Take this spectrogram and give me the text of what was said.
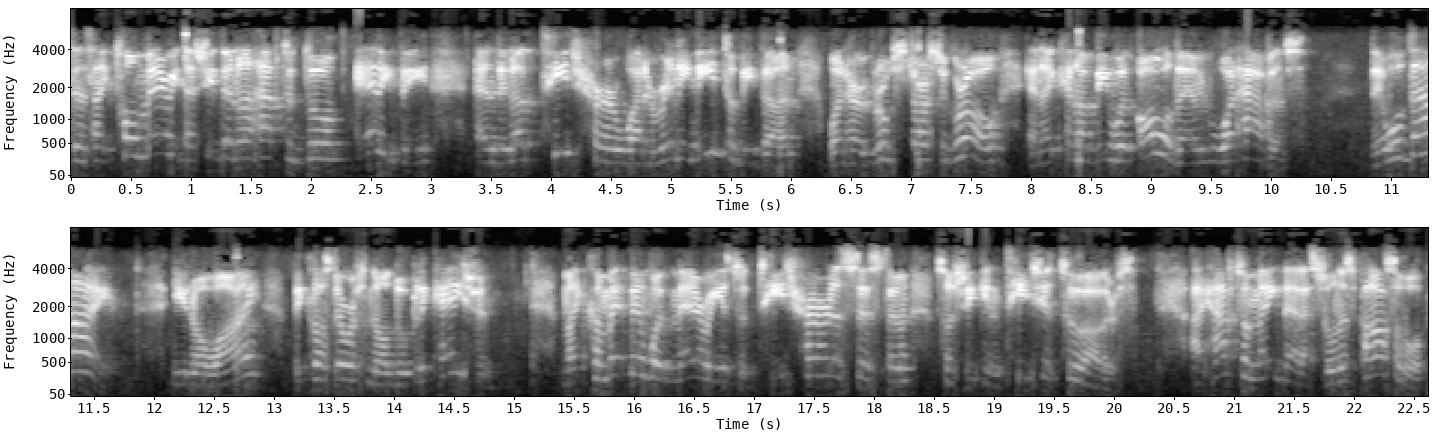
since I told Mary that she did not have to do anything and did not teach her what really needs to be done when her group starts to grow and I cannot be with all of them, what happens? They will die. You know why? Because there was no duplication. My commitment with Mary is to teach her the system so she can teach it to others. I have to make that as soon as possible.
